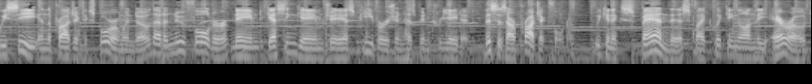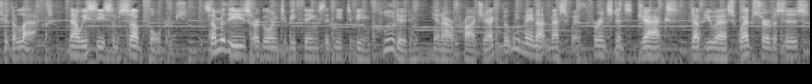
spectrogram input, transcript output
We see in the Project Explorer window that a new folder named Guessing Game JSP version has been created. This is our project folder. We can expand this by clicking on the arrow to the left. Now we see some subfolders. Some of these are going to be things that need to be included in our project, but we may not mess with. For instance, JAX, WS Web Services,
